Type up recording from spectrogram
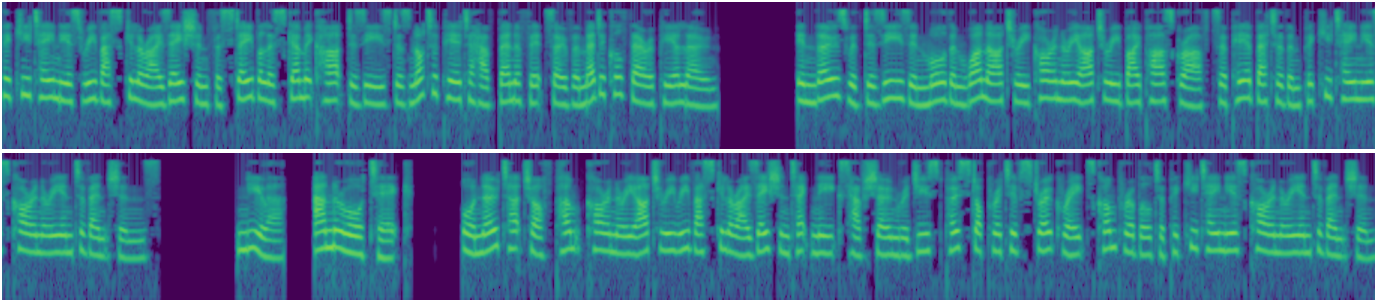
Percutaneous revascularization for stable ischemic heart disease does not appear to have benefits over medical therapy alone. In those with disease in more than one artery coronary artery bypass grafts appear better than percutaneous coronary interventions. Newer anaortic or no-touch off-pump coronary artery revascularization techniques have shown reduced postoperative stroke rates comparable to percutaneous coronary intervention.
